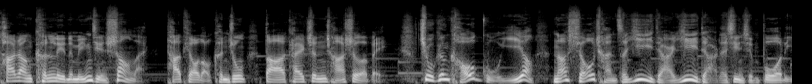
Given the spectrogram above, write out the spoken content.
他让坑里的民警上来，他跳到坑中，打开侦查设备，就跟考古一样，拿小铲子一点一点地进行剥离。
